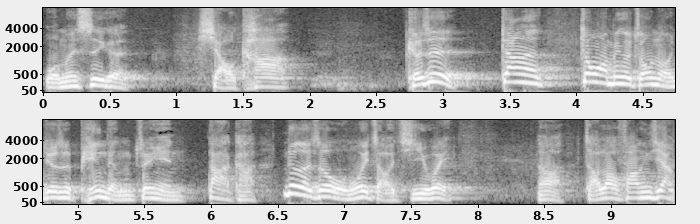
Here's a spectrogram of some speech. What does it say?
我们是一个小咖，可是。当然，中华民国总统就是平等尊严大咖。那个时候我们会找机会，啊，找到方向。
